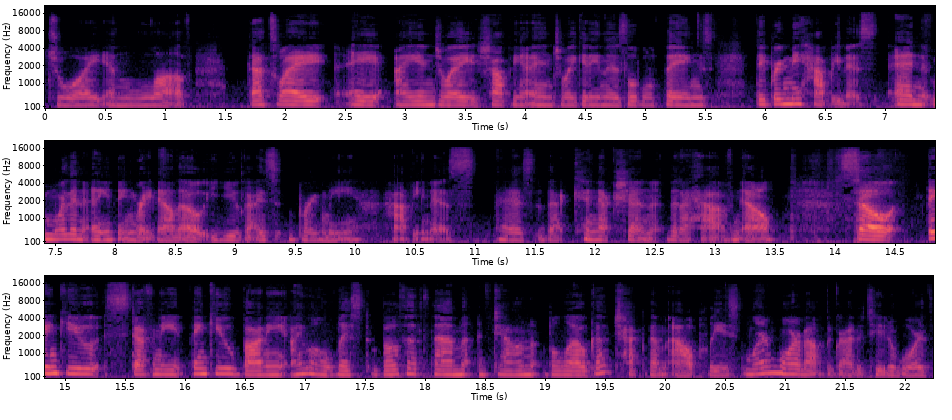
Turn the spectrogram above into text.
joy and love. That's why I, I enjoy shopping. I enjoy getting those little things. They bring me happiness. And more than anything right now, though, you guys bring me happiness as that connection that I have now. So thank you, Stephanie. Thank you, Bonnie. I will list both of them down below. Go check them out, please. Learn more about the Gratitude Awards.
